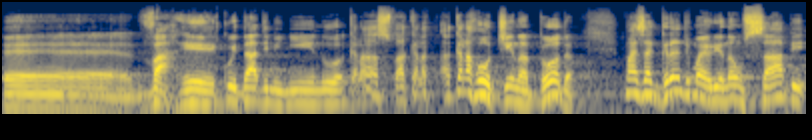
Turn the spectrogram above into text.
é, varrer, cuidar de menino, aquela, aquela, aquela rotina toda, mas a grande maioria não sabe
